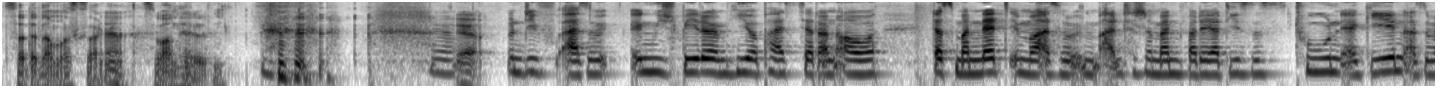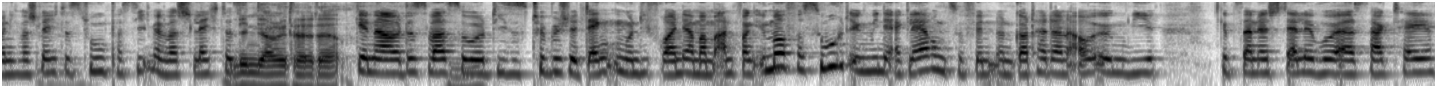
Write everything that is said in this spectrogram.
Das hat er damals gesagt. Ja. Das waren Helden. Ja. Und die, also irgendwie später im Hiob heißt es ja dann auch, dass man nicht immer, also im Alten Testament war da ja dieses Tun, Ergehen, also wenn ich was Schlechtes tue, passiert mir was Schlechtes. Linearität, ja. Genau, das war so dieses typische Denken und die Freunde haben am Anfang immer versucht, irgendwie eine Erklärung zu finden und Gott hat dann auch irgendwie, gibt es eine Stelle, wo er sagt, hey,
